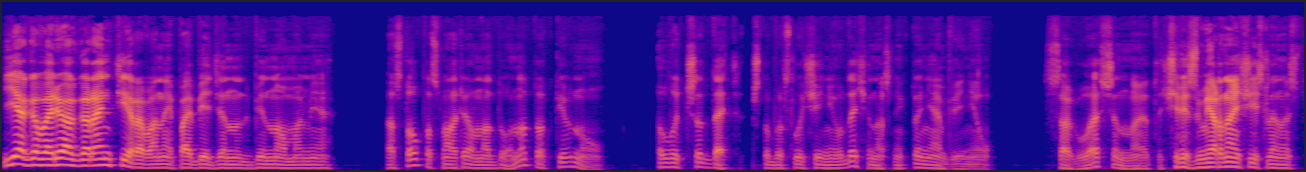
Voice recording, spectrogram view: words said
Я говорю о гарантированной победе над биномами. Астол посмотрел на Дона, тот кивнул. Лучше дать, чтобы в случае неудачи нас никто не обвинил. Согласен, но это чрезмерная численность.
